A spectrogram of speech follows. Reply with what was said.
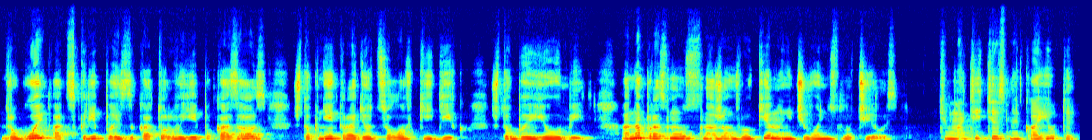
другой от скрипа, из-за которого ей показалось, что к ней крадется ловкий Дик, чтобы ее убить. Она проснулась с ножом в руке, но ничего не случилось. В темноте тесной каюты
